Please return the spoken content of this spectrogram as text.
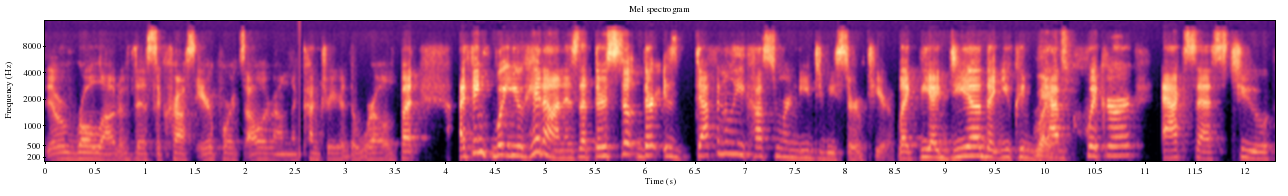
a rollout of this across airports all around the country or the world. But I think what you hit on is that there's still there is definitely a customer need to be served here. Like the idea that you can Right. have quicker access to,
